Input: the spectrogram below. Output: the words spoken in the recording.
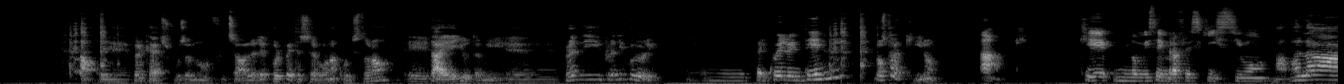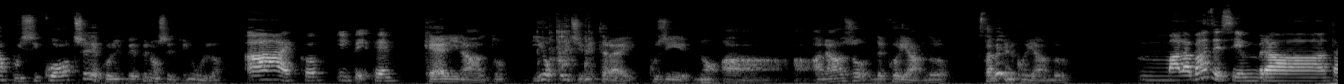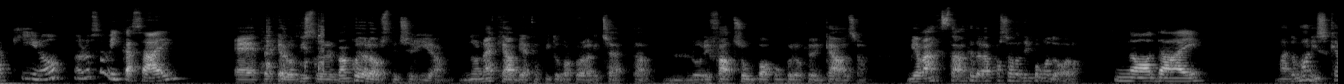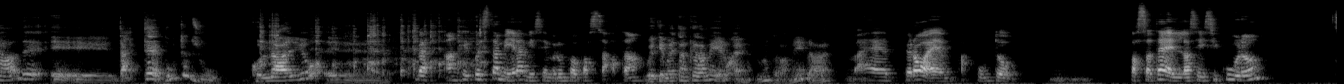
Eh, perché scusa non ufficiale? Le polpette servono a questo, no? E dai, aiutami, eh, prendi, prendi quello lì, E per quello intendi? lo stracchino. Ah, che- che non mi sembra freschissimo. Ma va là, poi si cuoce e con il pepe non senti nulla. Ah, ecco, il pepe. Che è lì in alto. Io poi ci metterei, così, no, a, a- a naso del coriandolo. Sta bene il coriandolo? Ma la base sembra tacchino? Non lo so mica, sai? Eh, perché l'ho visto nel banco della rosticceria. Non è che abbia capito proprio la ricetta. Lo rifaccio un po' con quello che ho in casa. Mi avanza anche della passata di pomodoro. No, dai. Ma domani scade e... Dai, te butta giù con l'aglio e... Beh, anche questa mela mi sembra un po' passata. Vuoi che metta anche la mela? Eh, metto la mela, eh. Beh, però è appunto mh, passatella, sei sicuro?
